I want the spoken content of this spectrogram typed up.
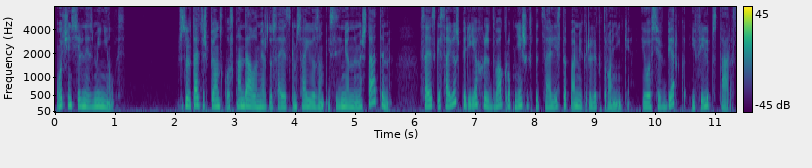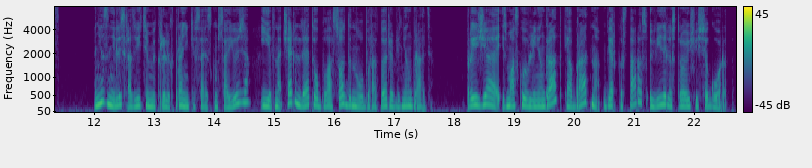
очень сильно изменилась. В результате шпионского скандала между Советским Союзом и Соединенными Штатами в Советский Союз переехали два крупнейших специалиста по микроэлектронике – Иосиф Берг и Филипп Старос. Они занялись развитием микроэлектроники в Советском Союзе, и вначале для этого была создана лаборатория в Ленинграде. Проезжая из Москвы в Ленинград и обратно, Берг и Старос увидели строящийся город –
